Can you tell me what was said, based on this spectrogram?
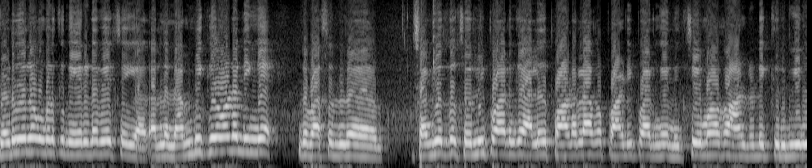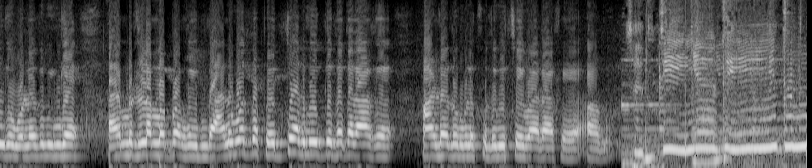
கெடுதலும் உங்களுக்கு நேரிடவே செய்யாது. அந்த நம்பிக்கையோடு நீங்கள் இந்த வசந்த சங்கீதத்தை சொல்லி பாருங்க அல்லது பாடலாக பாடி பாருங்க. நிச்சயமாக ஆண்டோடைய கிருவிங்க உணர்வீங்க. அது மட்டும் இல்லாமல் பாருங்க இந்த அனுபவத்தை பெற்று அனுபவிக்கத்தக்கதாக ஆண்டவர் உங்களுக்கு உதவி செய்வாராக. ஆமாம் சத்திய வேதம்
